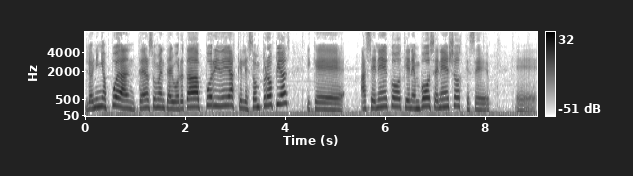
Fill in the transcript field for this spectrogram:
los niños puedan tener su mente alborotada por ideas que les son propias y que hacen eco, tienen voz en ellos, que se eh,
